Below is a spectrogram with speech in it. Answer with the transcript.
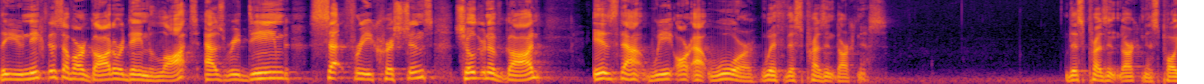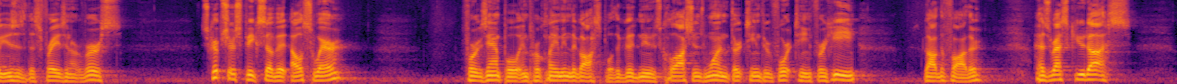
the uniqueness of our God ordained lot as redeemed, set free Christians, children of God, is that we are at war with this present darkness. This present darkness, Paul uses this phrase in our verse. Scripture speaks of it elsewhere. For example, in proclaiming the gospel, the good news, Colossians 1 13 through 14, for he, God the Father, has rescued us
